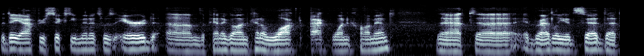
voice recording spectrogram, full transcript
the day after 60 Minutes was aired, um, the Pentagon kind of walked back one comment that uh, Ed Bradley had said that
